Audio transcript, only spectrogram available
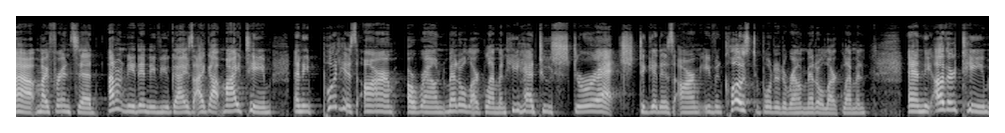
uh, my friend said, I don't need any of you guys. I got my team. And he put his arm around Meadowlark Lemon. He had to stretch to get his arm even close to put it around Meadowlark Lemon. And the other team,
